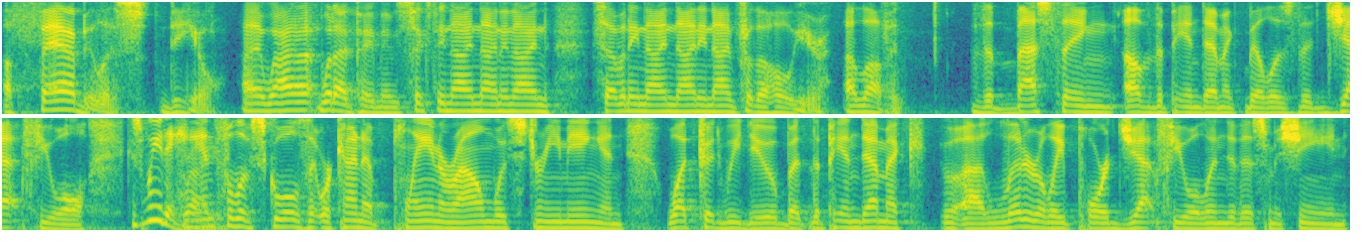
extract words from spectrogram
a fabulous deal. I, what I pay maybe sixty nine ninety nine, seventy nine ninety nine for the whole year. I love it the best thing of the pandemic, Bill, is the jet fuel. Because we had a handful right. of schools that were kind of playing around with streaming and what could we do, but the pandemic uh, literally poured jet fuel into this machine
